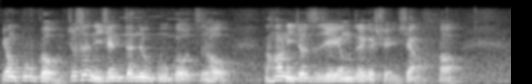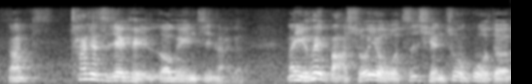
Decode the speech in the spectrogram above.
用 Google，就是你先登录 Google 之后，然后你就直接用这个选项，哈。那它就直接可以 login 进来了，那也会把所有我之前做过的，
